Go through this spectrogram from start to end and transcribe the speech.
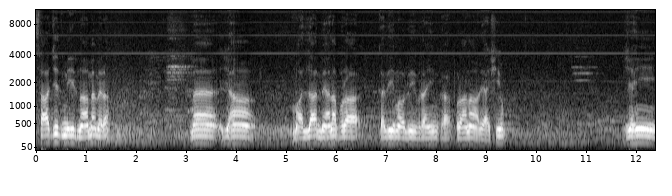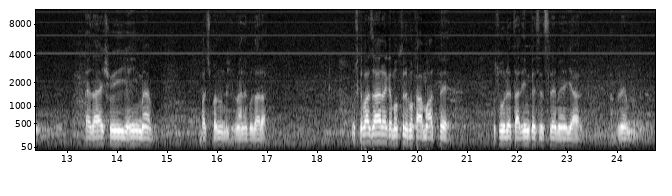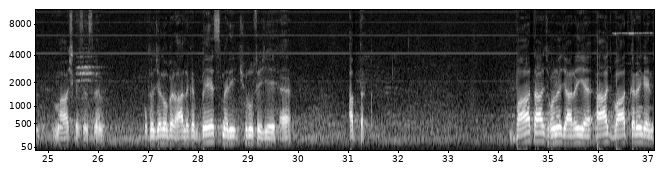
साजिद मीर नाम है मेरा मैं यहाँ मोहल्ला मियानापुरा गली मौलवी इब्राहिम का पुराना रिहायशी हूँ। यहीं पैदाइश हुई, यहीं मैं बचपन जो मैंने गुजारा। उसके बाद ज़ाहिर है कि मुख्तलिफ़ मकाम पे असूल तालीम के सिलसिले में या अपने माश के सिलसिले में मुख्तु जगहों पर रहा, लेकिन बेस मेरी शुरू से ये है, अब तक। बात आज होने जा रही है। आज बात करेंगे इन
